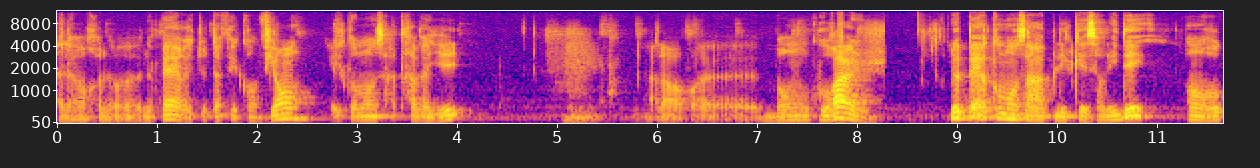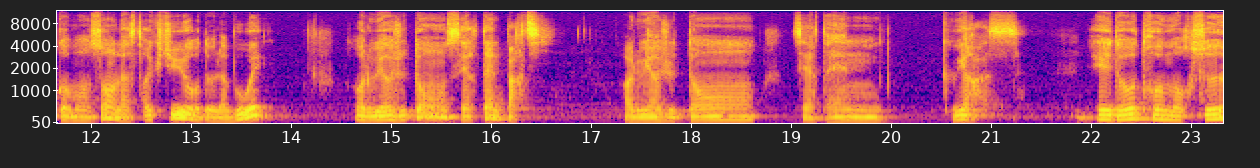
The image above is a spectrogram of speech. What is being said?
Alors le, père est tout à fait confiant, il commence à travailler. Alors euh, bon courage Le père commence à appliquer son idée en recommençant la structure de la bouée, en lui ajoutant certaines parties, en lui ajoutant certaines cuirasses et d'autres morceaux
